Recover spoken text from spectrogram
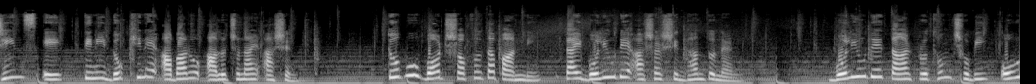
জিন্স এ তিনি দক্ষিণে আবারও আলোচনায় আসেন। তবু বড সফলতা পাননি, তাই বলিউডে আসার সিদ্ধান্ত নেন। বলিউডে তার প্রথম ছবি ওর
